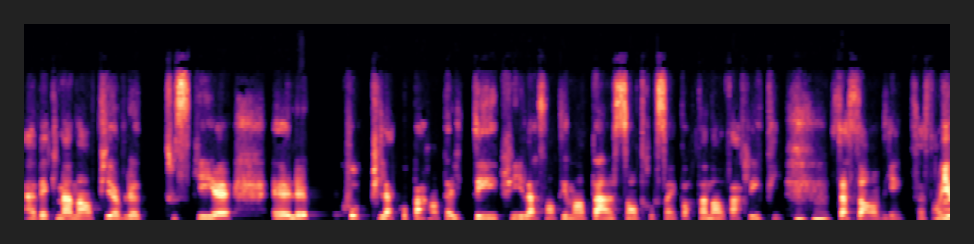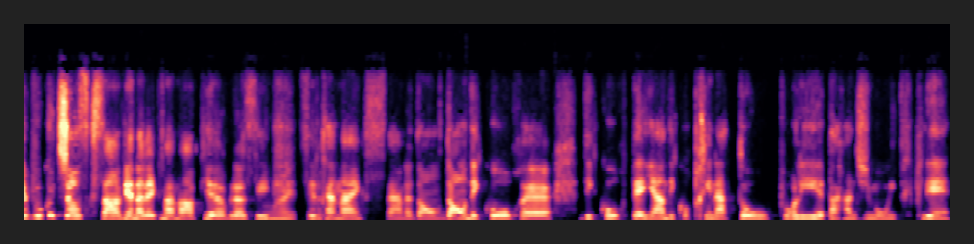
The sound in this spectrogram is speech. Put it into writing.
avec maman pieuvre là tout ce qui est le couple, puis la coparentalité, puis la santé mentale, ça, on trouve ça important d'en parler, puis mm-hmm. ça s'en vient. Ça Il y a beaucoup de choses qui s'en viennent avec Maman Pieuvre, là, c'est, c'est vraiment excitant, là, dont, dont des cours, euh, des cours payants, des cours prénataux pour les parents de jumeaux et triplets.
